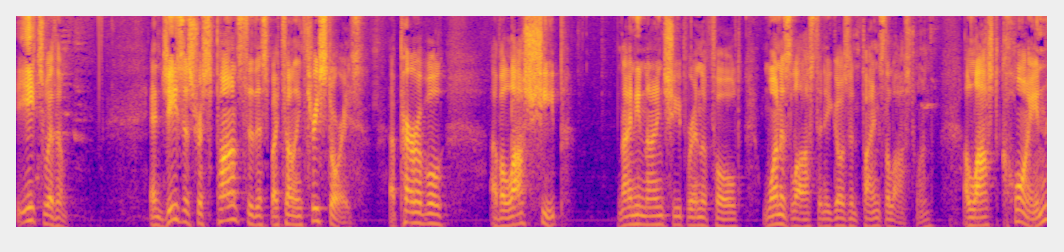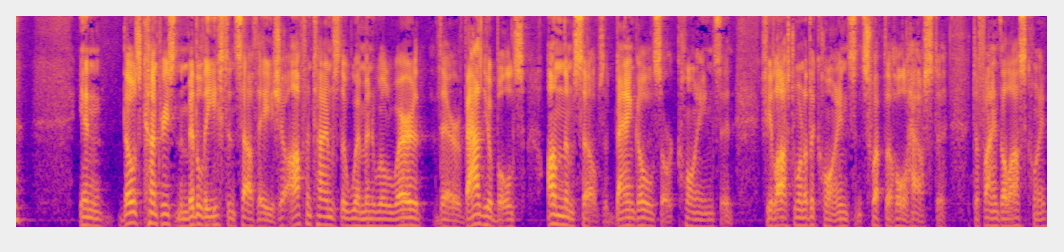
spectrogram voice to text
He eats with them. And Jesus responds to this by telling three stories a parable of a lost sheep. 99 sheep are in the fold. One is lost, and he goes and finds the lost one. A lost coin. In those countries in the Middle East and South Asia, oftentimes the women will wear their valuables on themselves, bangles or coins. And she lost one of the coins and swept the whole house to, to find the lost coin.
